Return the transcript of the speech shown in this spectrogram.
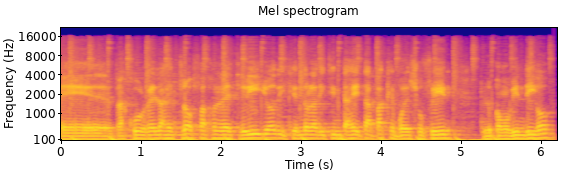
Eh, transcurren las estrofas con el estribillo diciendo las distintas etapas que puede sufrir, como bien digo,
